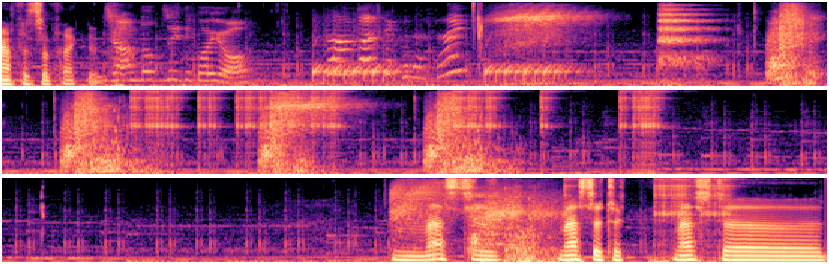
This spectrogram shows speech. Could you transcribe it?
Half as effective. Master, master, master,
